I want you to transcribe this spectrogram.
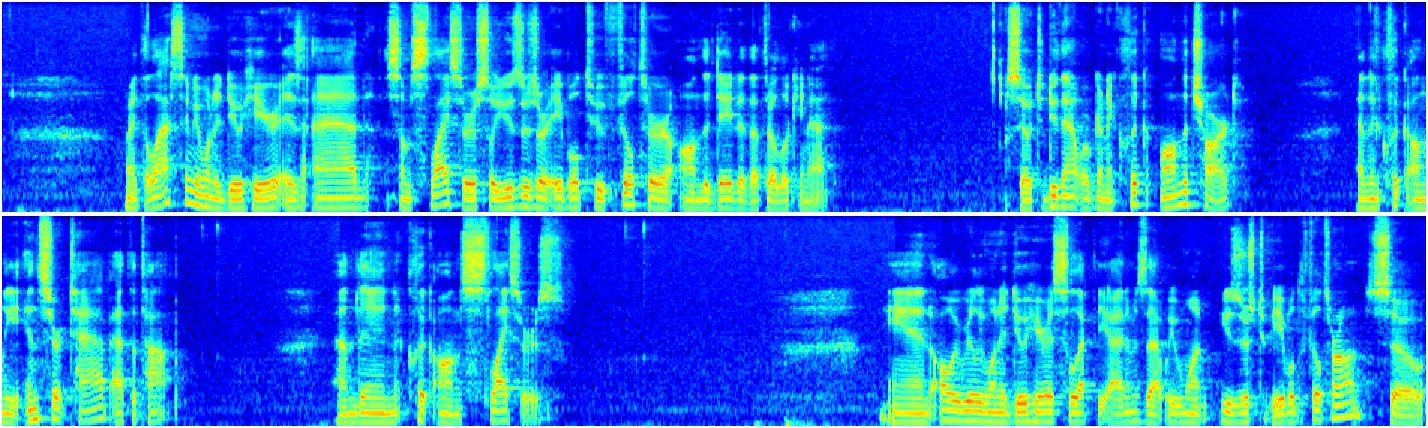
All right, the last thing we want to do here is add some slicers so users are able to filter on the data that they're looking at. So to do that, we're going to click on the chart and then click on the Insert tab at the top and then click on slicers. And all we really want to do here is select the items that we want users to be able to filter on. So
